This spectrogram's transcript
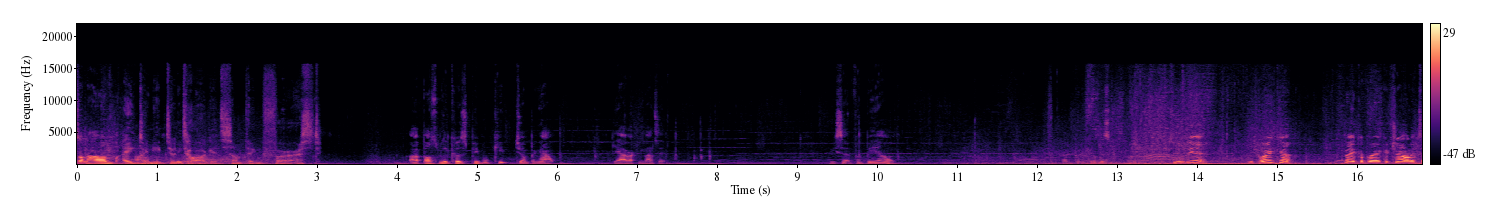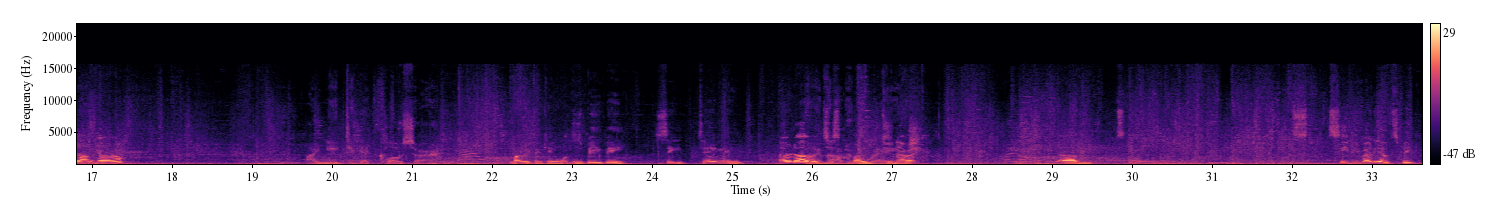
So somehow I'm eight I need to target something first. Uh, possibly because people keep jumping out. Yeah, I reckon that's it. Reset for BL. I'm gonna kill this dude here. The breaker. Breaker, breaker, Charlie Tango. I need to get closer. You might be thinking, what does BBCT mean? I don't know, it's I'm just my range. generic um, CB radio speak.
